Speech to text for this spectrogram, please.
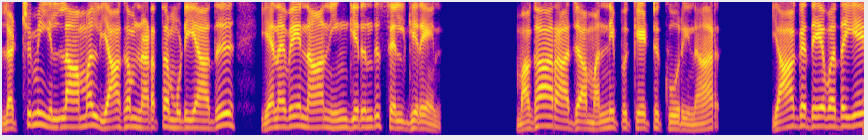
லட்சுமி இல்லாமல் யாகம் நடத்த முடியாது. எனவே நான் இங்கிருந்து செல்கிறேன். மகாராஜா மன்னிப்பு கேட்டு கூறினார் யாக தேவதையே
